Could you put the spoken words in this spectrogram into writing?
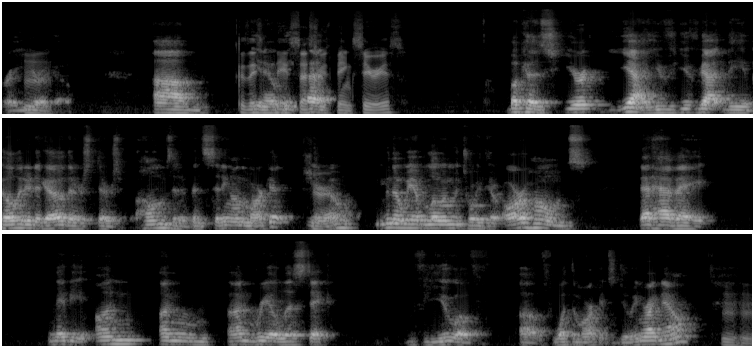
or a year Hmm. ago um, Because they, You know, they assess you as being serious. because you're yeah you've you've got the ability to go there's there's homes that have been sitting on the market Sure. you know even though we have low inventory there are homes that have a maybe un, un unrealistic view of of what the market's doing right now hmm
